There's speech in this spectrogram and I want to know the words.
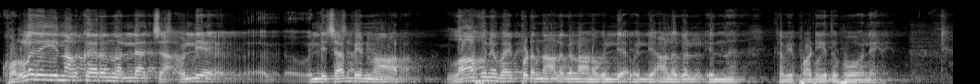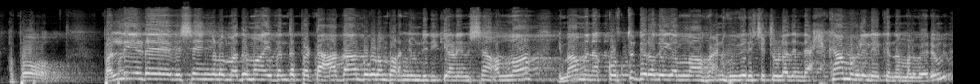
കൊള്ള ചെയ്യുന്ന ആൾക്കാരൊന്നും അല്ല വലിയ വലിയ ചാമ്പ്യന്മാർ. അള്ളാഹുവിനെ ഭയപ്പെടുന്ന ആളുകളാണ് വലിയ വലിയ ആളുകൾ എന്ന് കവി പാടിയതുപോലെ. അപ്പോ പള്ളിയുടെ വിഷയങ്ങളും അതുമായി ബന്ധപ്പെട്ട ആദാബുകളും പറഞ്ഞുകൊണ്ടിരിക്കുകയാണ് ഇൻഷാ അള്ളാഹ് ഇമാമന ഖുർത്തുബി അള്ളാഹു അൻഹു വിവരിച്ചിട്ടുള്ളതിന്റെ അഹ്കാമുകളിലേക്ക് നമ്മൾ വരും.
